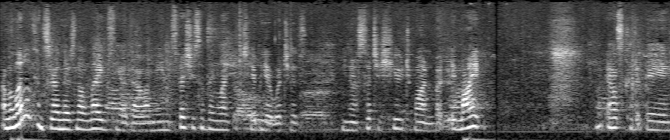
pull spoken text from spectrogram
I'm a little concerned there's no legs here, though. I mean, especially something like the tibia, which is, you know, such a huge one. But it might. What else could it be?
